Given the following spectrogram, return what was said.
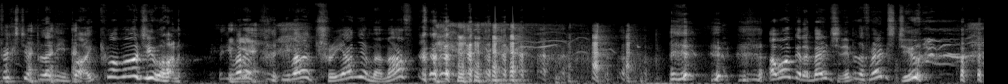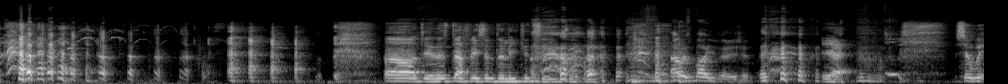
Fixed your bloody bike. What more do you want? You've had, a, you've had a tree on your have? I wasn't going to mention it, but the French do. Oh dear, there's definitely some deleted scenes. That was my version. yeah. So, we,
